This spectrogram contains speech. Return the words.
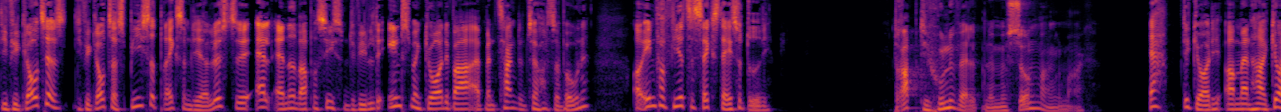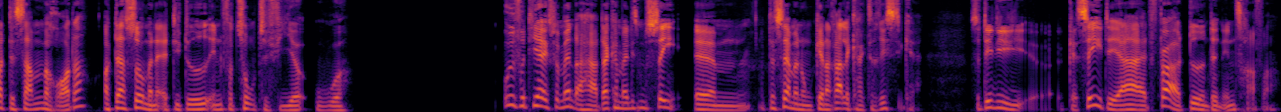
De fik, lov til at, de fik lov til at spise og drikke, som de havde lyst til. Alt andet var præcis, som de ville. Det eneste, man gjorde, det var, at man tvang dem til at holde sig vågne. Og inden for 4 til seks dage, så døde de. Dræbte de hundevalpene med søvnmangel, Mark? Ja, det gjorde de. Og man har gjort det samme med rotter, og der så man, at de døde inden for to til fire uger. Ud fra de her eksperimenter her, der kan man ligesom se, øhm, der ser man nogle generelle karakteristika. Så det, de øh, kan se, det er, at før døden den indtræffer,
